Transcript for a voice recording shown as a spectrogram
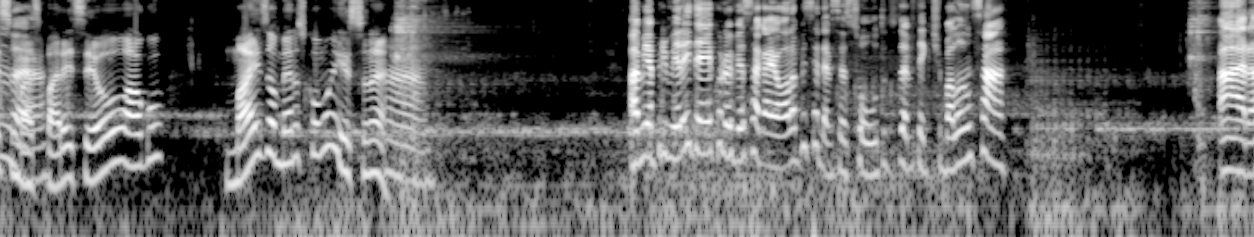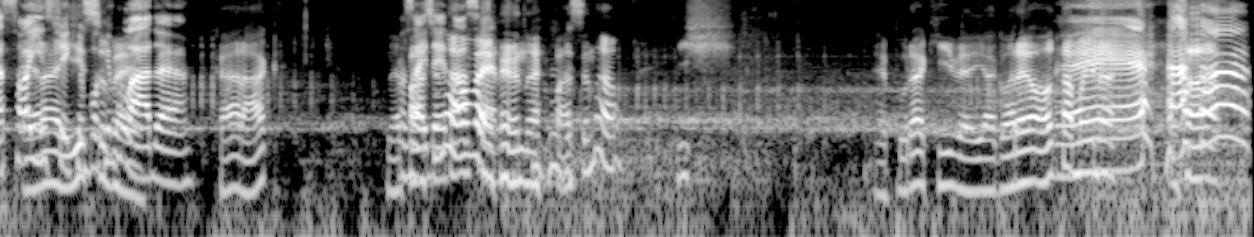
isso, é. mas pareceu algo mais ou menos como isso, né? Ah. A minha primeira ideia quando eu vi essa gaiola, pensei, deve ser solto, tu deve ter que te balançar. Ah, era só Era isso, tinha que ir um pouquinho velho. pro lado, é. Caraca. Não é Mas fácil não, velho. Não é fácil não. Ixi. É por aqui, velho. E agora é olha o tamanho da... é. Ah.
